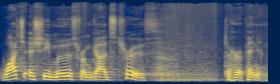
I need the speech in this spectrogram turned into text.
Watch as she moves from God's truth to her opinion.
